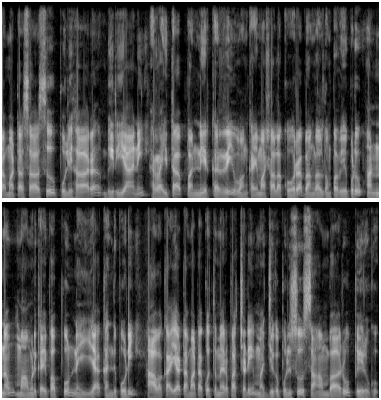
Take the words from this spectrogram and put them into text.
టమాటా సాసు పులిహార బిర్యానీ రైతా పన్నీర్ కర్రీ వంకాయ మసాలా కూర బంగాళదుంప వేపుడు అన్నం మామిడికాయ పప్పు నెయ్యి కందిపొడి ఆవకాయ టమాటా కొత్తిమీర పచ్చడి మజ్జిగ పులుసు సాంబారు పెరుగు.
